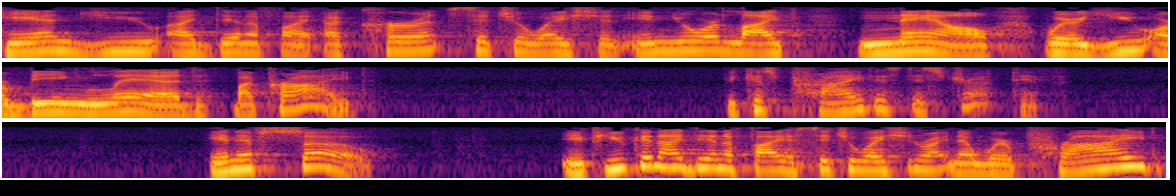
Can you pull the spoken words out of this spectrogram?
can you identify a current situation in your life now where you are being led by pride? Because pride is destructive. And if so, if you can identify a situation right now where pride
